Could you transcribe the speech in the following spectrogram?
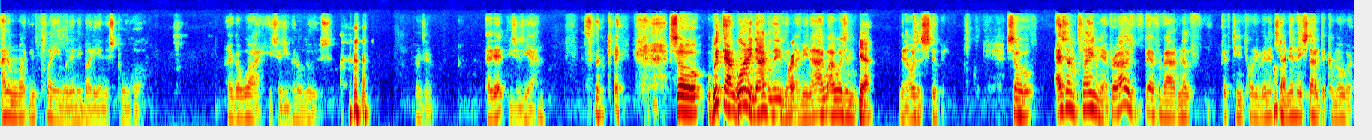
I don't want you playing with anybody in this pool hall. I go, Why? He says, You're going to lose. I said, That it? He says, Yeah. okay. So with that warning, I believed him. Right. I mean, I, I wasn't, Yeah. You know, I wasn't stupid. So as I'm playing there, for I was there for about another 15, 20 minutes, Okay. and then they started to come over.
